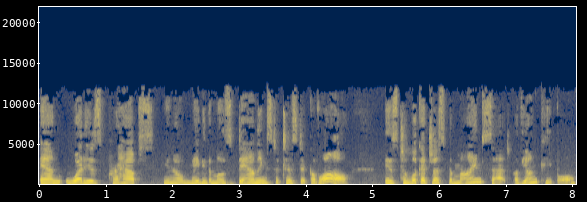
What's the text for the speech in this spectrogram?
And what is perhaps, you know, maybe the most damning statistic of all is to look at just the mindset of young people.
